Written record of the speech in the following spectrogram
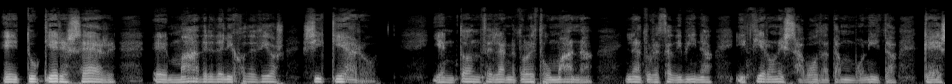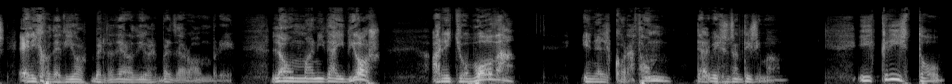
Eh, tú quieres ser eh, madre del Hijo de Dios, si quiero. Y entonces la naturaleza humana y la naturaleza divina hicieron esa boda tan bonita que es el Hijo de Dios, verdadero Dios, verdadero hombre. La humanidad y Dios han hecho boda en el corazón de la Virgen Santísima. Y Cristo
